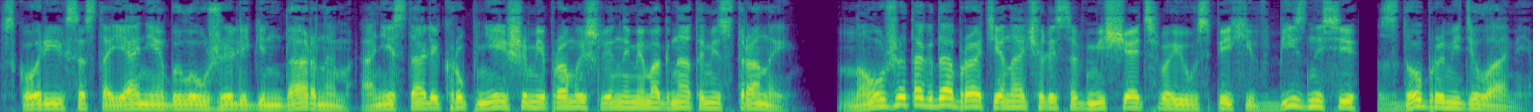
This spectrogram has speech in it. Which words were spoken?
Вскоре их состояние было уже легендарным, они стали крупнейшими промышленными магнатами страны. Но уже тогда братья начали совмещать свои успехи в бизнесе с добрыми делами.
